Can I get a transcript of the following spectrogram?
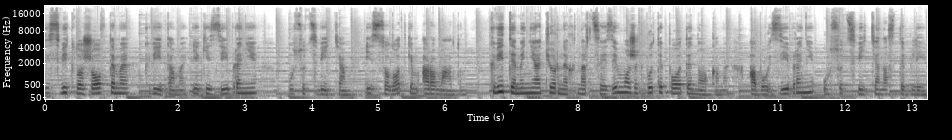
зі світло-жовтими квітами, які зібрані у суцвіття із солодким ароматом. Квіти мініатюрних нарцизів можуть бути поодинокими або зібрані у суцвіття на стеблі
